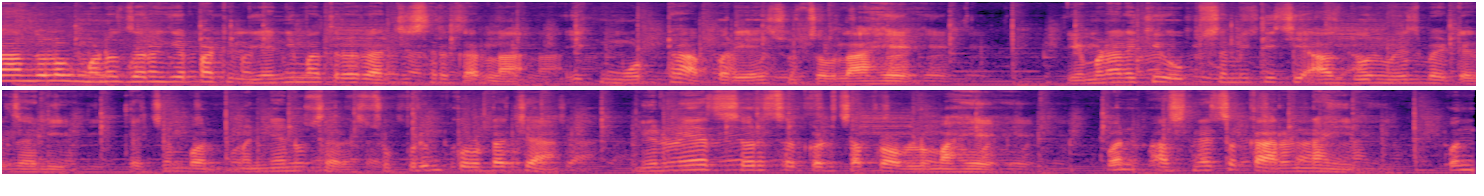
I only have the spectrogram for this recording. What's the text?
आंदोलक मनोज जरंगे पाटील यांनी मात्र राज्य सरकारला एक मोठा पर्याय सुचवला आहे. ते म्हणाले की उपसमितीची आज दोन वेळेस बैठक झाली. त्याच्या म्हणण्यानुसार सुप्रीम कोर्टाच्या निर्णयात सरसकटचा प्रॉब्लेम आहे. पण असण्याचं कारण नाही. पण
